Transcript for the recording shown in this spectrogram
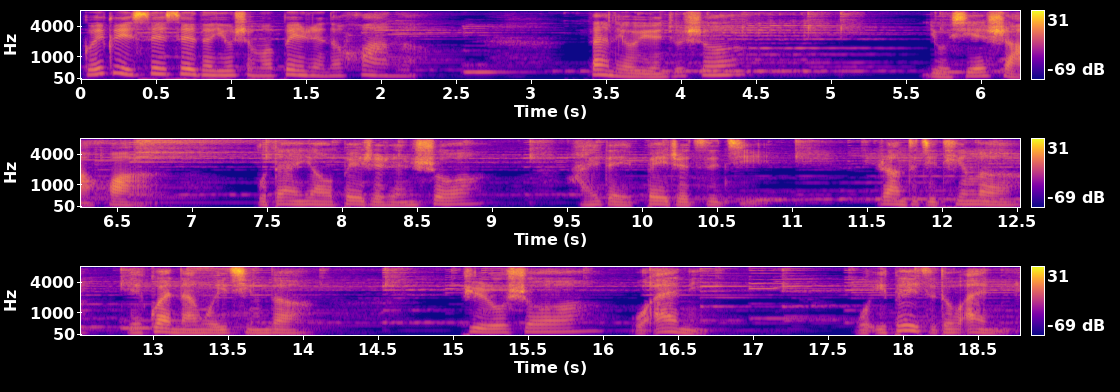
鬼鬼祟祟的，有什么背人的话呢？”范柳园就说：“有些傻话，不但要背着人说，还得背着自己，让自己听了也怪难为情的。”譬如说，我爱你，我一辈子都爱你。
